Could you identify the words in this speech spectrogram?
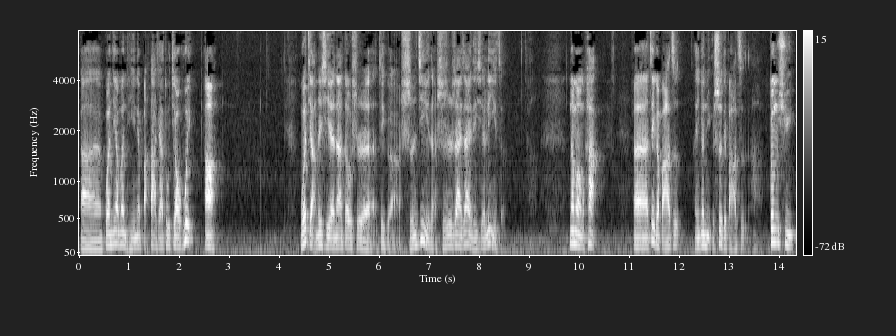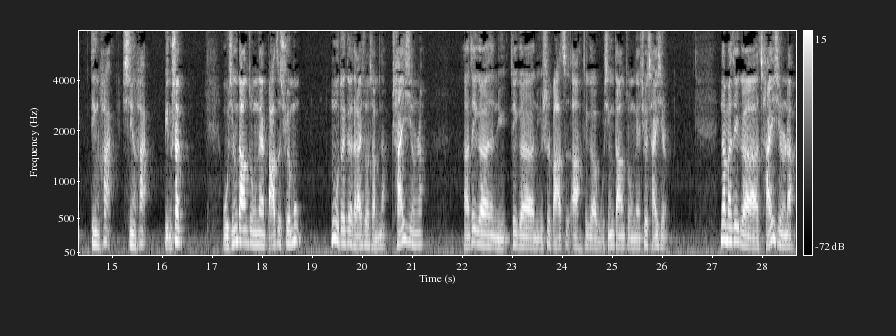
呃，关键问题呢，把大家都教会啊。我讲这些呢，都是这个实际的、实实在在的一些例子啊。那么我们看，呃，这个八字，一个女士的八字啊，庚戌、丁亥、辛亥、丙申，五行当中呢，八字缺木，木对对她来说什么呢？财星啊，啊，这个女这个女士八字啊，这个五行当中呢，缺财星。那么这个财星呢，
